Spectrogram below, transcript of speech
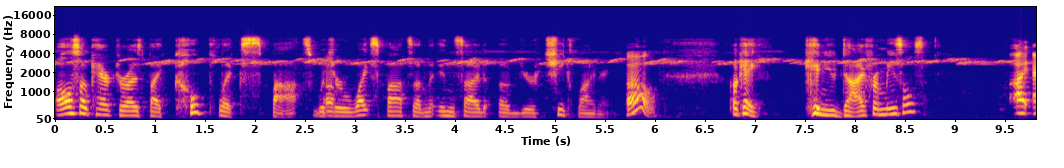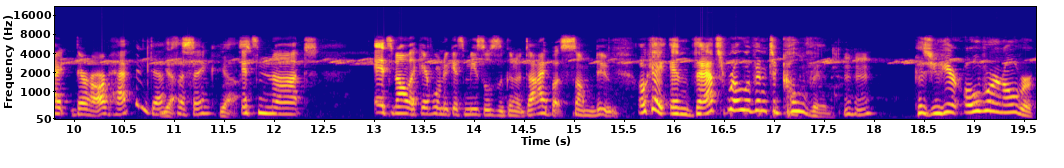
Also characterized by Koplik spots, which Oh. are white spots on the inside of your cheek lining. Oh. Okay, can you die from measles? I, I there are have been deaths. I Yes, think. yes. It's not. It's not like everyone who gets measles is going to die, but some do. Okay, and that's relevant to COVID. hmm Because you hear over and over,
